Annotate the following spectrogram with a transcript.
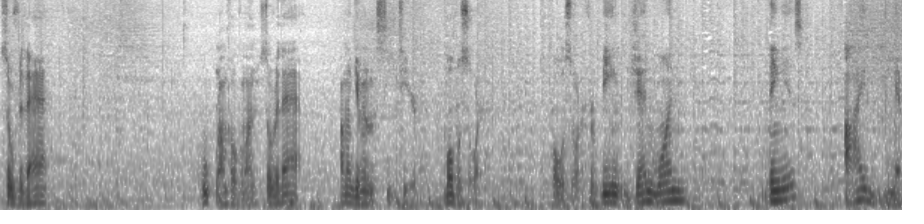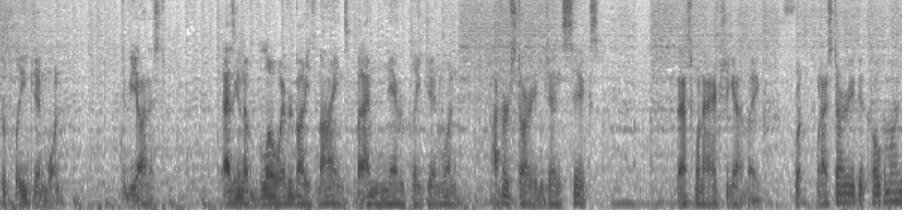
So for that, oop, wrong Pokemon. So for that, I'm gonna give him a C tier. Bulbasaur. Bulbasaur. For being Gen 1, thing is, I never played Gen 1, to be honest. That's gonna blow everybody's minds, but I've never played Gen 1. I first started in Gen 6. That's when I actually got, like, when I started at Pokemon,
